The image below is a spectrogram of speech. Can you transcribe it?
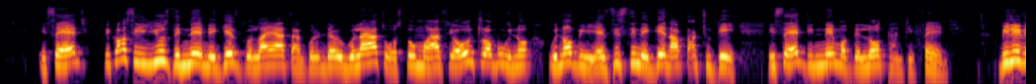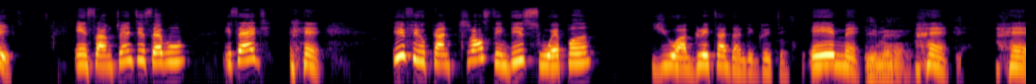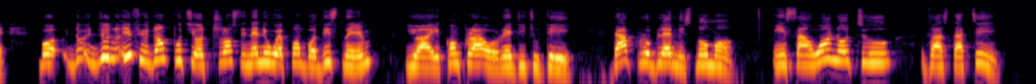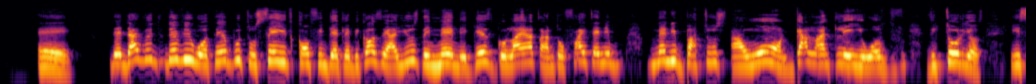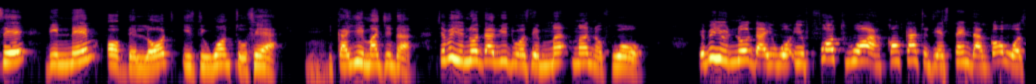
He said, because he used the name against Goliath, and Gol- the Goliath was no more, as your own trouble will not, will not be existing again after today. He said, the name of the Lord can defend. Believe it. In Psalm 27, he said, if you can trust in this weapon, you are greater than the greatest. Amen. Amen. but do, do, if you don't put your trust in any weapon but this name, you are a conqueror already today. That problem is no more. In Psalm 102, verse 13, eh, the David, David was able to say it confidently because they had used the name against Goliath and to fight any many battles and won gallantly. He was victorious. He said, "The name of the Lord is the one to fear." Can you imagine that? Maybe you know David was a ma- man of war. Maybe you know that he, was, he fought war and conquered to the extent that God was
